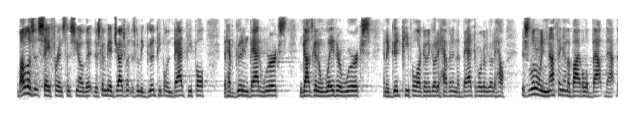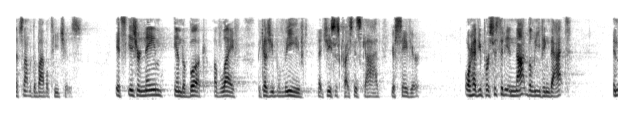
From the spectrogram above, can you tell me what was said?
The Bible doesn't say, for instance, you know, that there's going to be a judgment, there's going to be good people and bad people that have good and bad works, and God's going to weigh their works, and the good people are going to go to heaven, and the bad people are going to go to hell. There's literally nothing in the Bible about that. That's not what the Bible teaches. It's, is your name in the book of life because you believed that Jesus Christ is God, your Savior? Or have you persisted in not believing that? And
